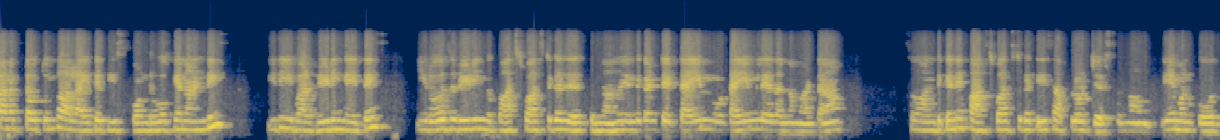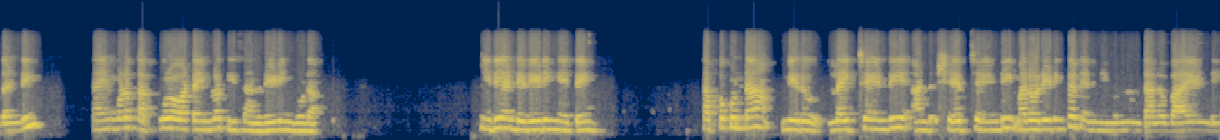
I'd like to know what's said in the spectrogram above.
కనెక్ట్ అవుతుందో అలా అయితే తీసుకోండి. ఓకేనా అండి? ఇది ఇవాళ రీడింగ్ అయితే. ఈ రోజు రీడింగ్ ఫాస్ట్ ఫాస్ట్గా చేస్తున్నాను. ఎందుకంటే టైం టైం లేదన్నమాట. సో అందుకనే ఫాస్ట్ ఫాస్ట్గా తీసి అప్లోడ్ చేస్తున్నాను. ఏమనుకోవద్దండి? టైం కూడా తక్కువ టైంలో తీసాను రీడింగ్ కూడా. ఇదే అండి రీడింగ్ అయితే. తప్పకుండా మీరు లైక్ చేయండి అండ్ షేర్ చేయండి. మరో రీడింగ్తో నేను మీ ముందు ఉంటాను. బాయ్ అండి.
